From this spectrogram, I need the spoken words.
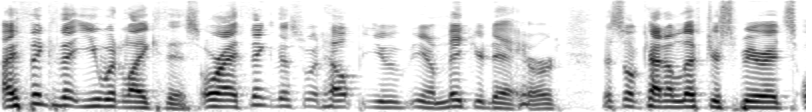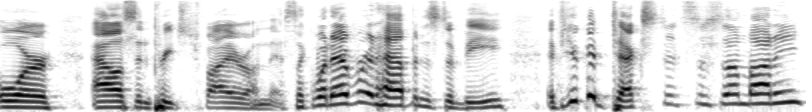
I think that you would like this, or I think this would help you, you know, make your day, or this will kind of lift your spirits, or Allison preached fire on this. Like whatever it happens to be, if you could text it to somebody,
